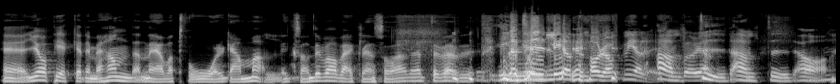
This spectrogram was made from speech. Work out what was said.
Eh, jag pekade med handen när jag var två år gammal. Liksom. Det var verkligen så. Att det var Den tydligheten har du haft med dig. Alltid, alltid, ja. Eh,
